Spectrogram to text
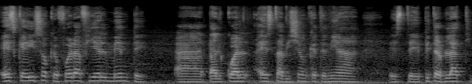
es que hizo que fuera fielmente a tal cual esta visión que tenía este Peter Blatty.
